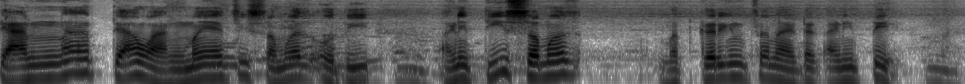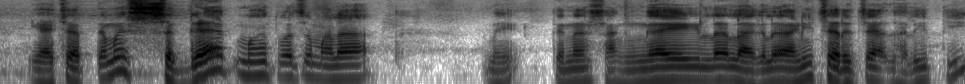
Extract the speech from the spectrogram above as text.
त्यांना त्या वाङ्मयाची समज होती आणि ती समज मतकरींचं नाटक आणि ते याच्यात. त्यामुळे सगळ्यात महत्त्वाचं मला म्हणजे त्यांना सांगायला लागलं आणि चर्चा झाली ती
